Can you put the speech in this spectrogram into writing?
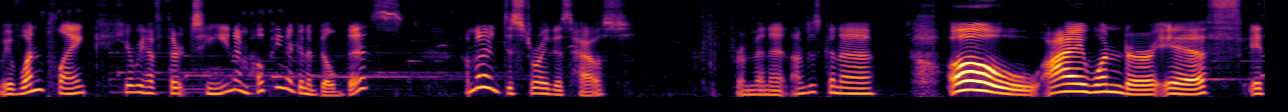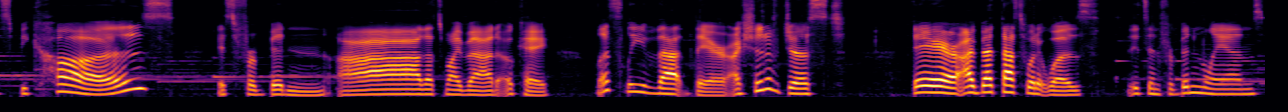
We have one plank. Here we have 13. I'm hoping they're going to build this. I'm going to destroy this house for a minute. I'm just going to... Oh, I wonder if it's because it's forbidden. Ah, that's my bad. Okay, let's leave that there. I should have just... There, I bet that's what it was. It's in Forbidden Lands.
